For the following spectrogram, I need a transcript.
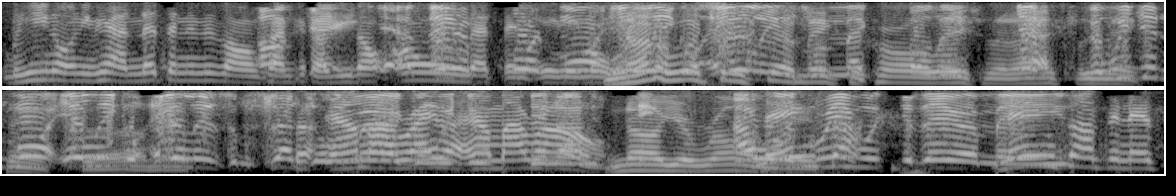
but he don't even have nothing in his own country because Okay, he don't yeah, own nothing anymore. None of what you said makes from the correlation that yeah, actually if we get more sense, illegal uh, aliens from Central am I right or am I wrong? No, you're wrong. I will agree with you there, man. Name something that's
